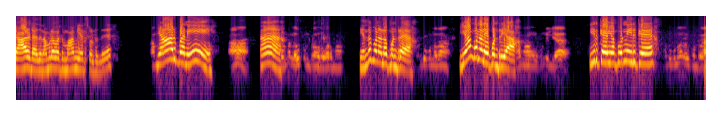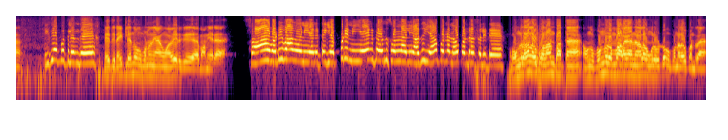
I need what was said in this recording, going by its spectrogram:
யாருடா அது? நம்மள வந்து மாமியார் சொல்றது. ஒரு ஓரமா எந்த பொண்ணை லவ் பண்ற? ஏன் பொண்ணை லவ் பண்றியா? ஆமா உங்க பொண்ணு இல்லையா? இருக்கே என் பொண்ணு இருக்கே. அந்த பொண்ணு தான் லவ் பண்றேன் இது எப்பத்துல இருந்து நேத்து நைட்ல இருந்து உங்க பொண்ணு ஞாபகமாவே இருக்கு மாமியாரே. சாவடி வாங்க நீ என்கிட்ட. எப்படி நீ என்கிட்ட வந்து சொல்லலாம்? நீ அதுவும் ஏன் பொண்ணை லவ் பண்றன்னு சொல்லிட்டு. உங்களை தான் லவ் பண்ணலாம்னு பார்த்தேன். உங்க பொண்ணு ரொம்ப அழகா இருந்தனால உங்களை விட்டு உங்க பொண்ணை லவ் பண்றேன்.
